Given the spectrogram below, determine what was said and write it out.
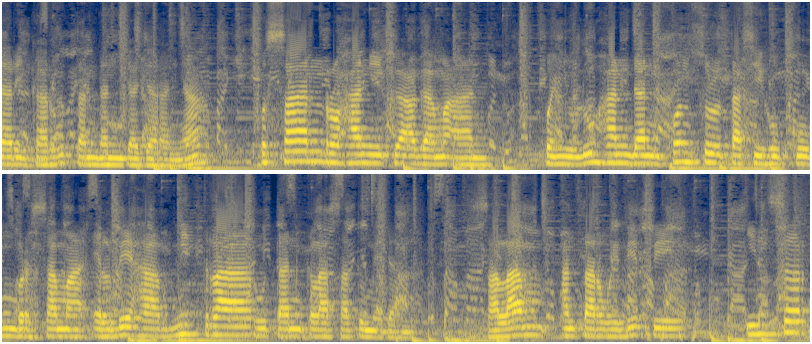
dari Karutan dan jajarannya, pesan rohani keagamaan, penyuluhan dan konsultasi hukum bersama LBH Mitra Rutan kelas 1 Medan. Salam antar WBP insert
